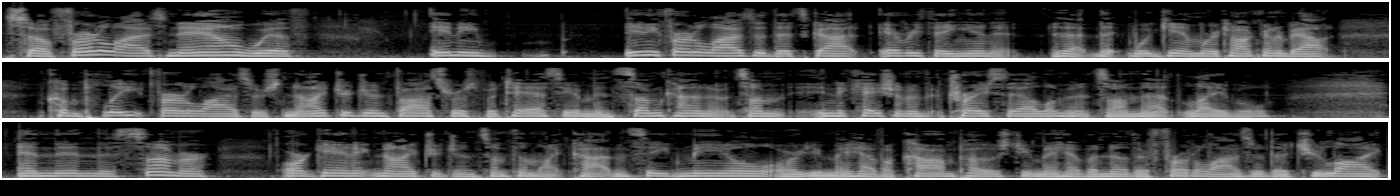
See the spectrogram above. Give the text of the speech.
So fertilize now with any any fertilizer that's got everything in it. That, that, again, we're talking about complete fertilizers, nitrogen, phosphorus, potassium, and some kind of some indication of trace elements on that label. And then this summer, organic nitrogen, something like cottonseed meal, or you may have a compost, you may have another fertilizer that you like,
